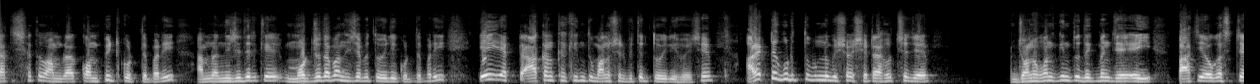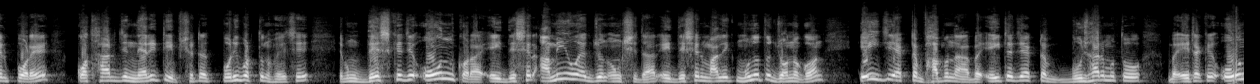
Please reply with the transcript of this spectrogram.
জাতির সাথেও আমরা কম্পিট করতে পারি, আমরা নিজেদেরকে মর্যাদাবান হিসেবে তৈরি করতে পারি, এই একটা আকাঙ্ক্ষা কিন্তু মানুষের ভিতরে তৈরি হয়েছে। আরেকটা গুরুত্বপূর্ণ বিষয় সেটা হচ্ছে যে, জনগণ কিন্তু দেখবেন যে এই পাঁচই অগস্টের পরে কথার যে ন্যারেটিভ সেটা পরিবর্তন হয়েছে এবং দেশকে যে ওন করা, এই দেশের আমিও একজন অংশীদার, এই দেশের মালিক মূলত জনগণ, এই যে একটা ভাবনা বা এইটা যে একটা বোঝার মতো বা এটাকে ওন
